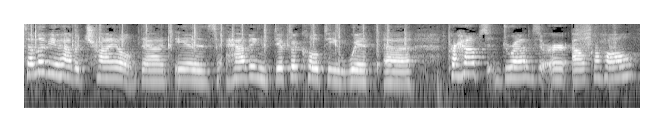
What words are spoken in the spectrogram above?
Some of you have a child that is having difficulty with uh, perhaps drugs or alcohol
